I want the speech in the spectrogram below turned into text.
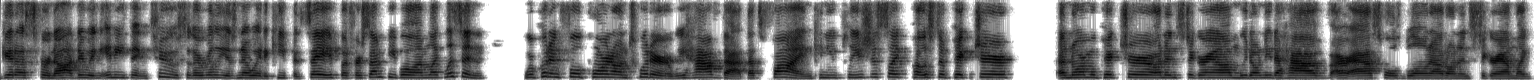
get us for not doing anything too so there really is no way to keep it safe but for some people i'm like listen we're putting full porn on Twitter. We have that. That's fine. Can you please just like post a picture, a normal picture on Instagram? We don't need to have our assholes blown out on Instagram. Like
